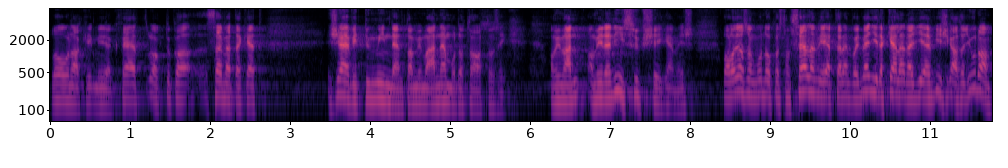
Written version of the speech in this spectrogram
lónak, mi meg felraktuk a szemeteket, és elvittünk mindent, ami már nem oda tartozik, ami már, amire nincs szükségem. És valahogy azon gondolkoztam szellemi értelemben, hogy mennyire kellene egy ilyen vizsgálat, hogy Uram,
